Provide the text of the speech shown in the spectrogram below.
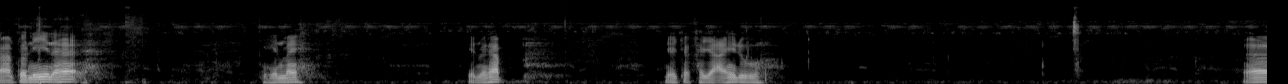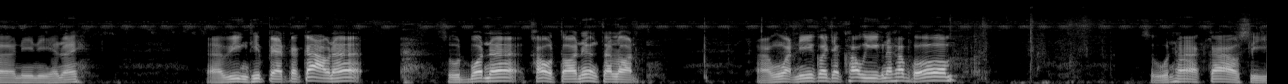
ตามตัวนี้นะฮะ เห็นไหม เห็นไหมครับ เดี๋ยวจะขยายให้ดู เออ นี่นี่เห็นไหมอ่าวิ่งที่แปดกับเก้านะฮะ สูตรบนนะฮะ เข้าต่อเนื่องตลอดอ่างวดนี้ก็จะเข้าอีกนะครับผมศูนย์ห้าเก้าสี่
